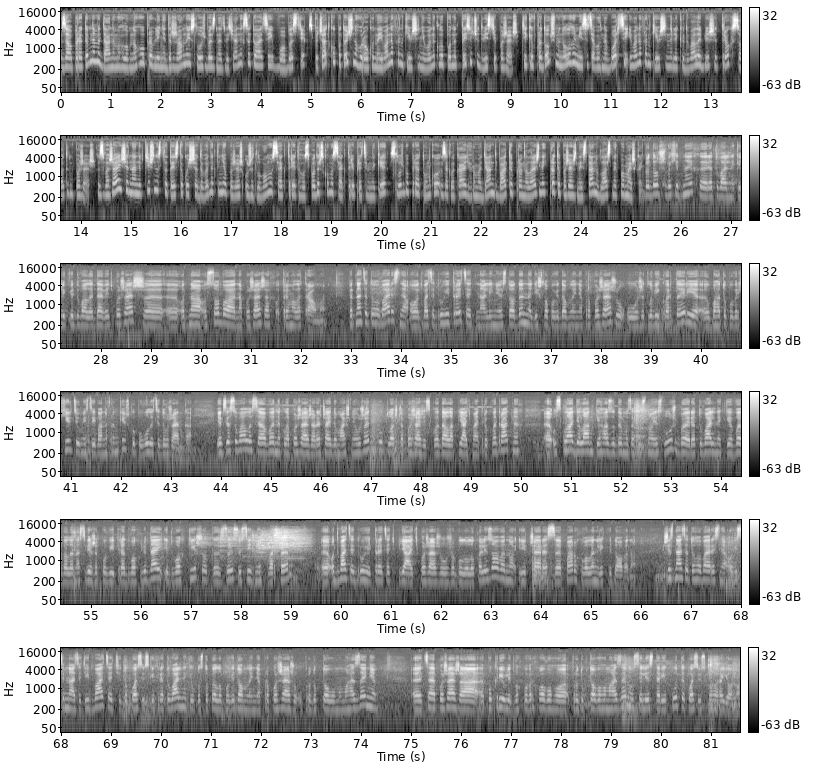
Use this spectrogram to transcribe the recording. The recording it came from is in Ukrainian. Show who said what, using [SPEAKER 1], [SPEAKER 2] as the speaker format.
[SPEAKER 1] За оперативними даними головного управління Державної служби з надзвичайних ситуацій в області, з початку поточного року на Івано-Франківщині виникло понад 1200 пожеж. Тільки впродовж минулого місяця вогнеборці Івано-Франківщини ліквідували більше трьох сотень пожеж. Зважаючи на невтішну статистику щодо виникнення пожеж у житловому секторі та господарському секторі, працівники служби порятунку закликають громадян дбати про належний протипожежний стан власних помешкань.
[SPEAKER 2] Впродовж вихідних е, рятувальники ліквідували 9 пожеж. Е, е, Одна особа на пожежах отримала травми. 15 вересня о 22.30 на лінію 101 надійшло повідомлення про пожежу у житловій квартирі е, у багатоповерхівці у місті Івано-Франківську по вулиці Довженка. Як з'ясувалося, виникла пожежа речей домашнього ужитку. Площа пожежі складала 5 метрів квадратних. Е, У складі ланки газодимозахисної служби рятувальники вивели на свіже повітря двох людей і двох кішок з сусідніх квартир. Е, О 22.35 пожежу вже було локалізовано і через пару хвилин ліквідовано. 16 вересня о 18.20 до косівських рятувальників поступило повідомлення про пожежу у продуктовому магазині. Е, Це пожежа покрівлі двохповерхового продуктового магазину у селі Старі Кути Косівського району.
